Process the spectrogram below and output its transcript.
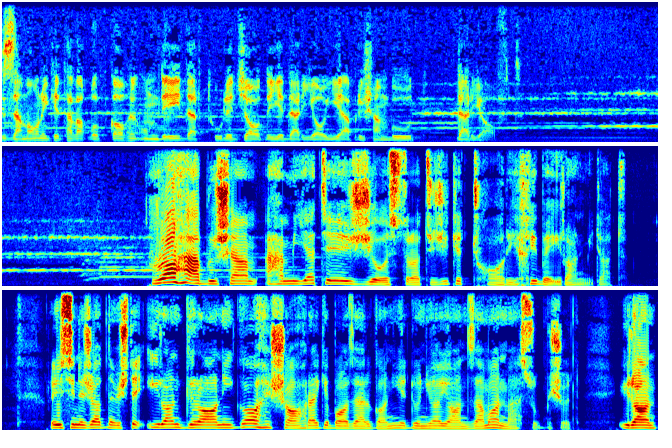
زمانی که توقفگاه عمده در طول جاده دریایی ابریشم بود دریافت. راه ابریشم اهمیت ژئواستراتژیک تاریخی به ایران می‌داد. رئیسی نژاد نوشته ایران گرانیگاه شاهرگ بازرگانی دنیای آن زمان محسوب می‌شد. ایران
